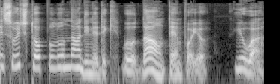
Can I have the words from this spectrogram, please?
The Switch topluluğundan dinledik bu down tempoyu. Yuva.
